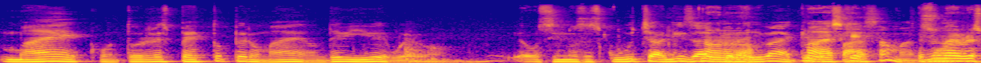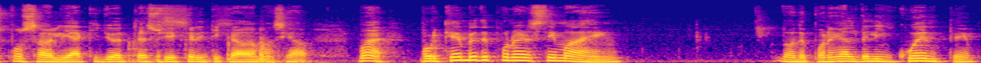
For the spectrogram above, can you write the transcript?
mae, con todo el respeto, pero mae, ¿dónde vive, huevón? O si nos escucha, alguien sabe No, por ahí, mae, ¿qué No, le es pasa, que mae? es una irresponsabilidad que yo detesto y he criticado demasiado. Mae, ¿por qué en vez de poner esta imagen donde ponen al delincuente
